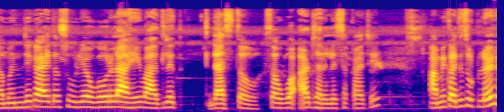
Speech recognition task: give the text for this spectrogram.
म्हणजे काय तर सूर्य उगवलेला आहे वाजलेत जास्त. सव्वा आठ झालेले सकाळचे. आम्ही कधीच उठलो आहे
